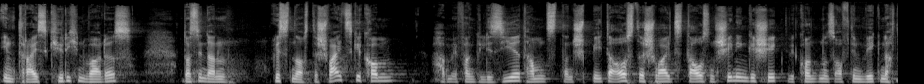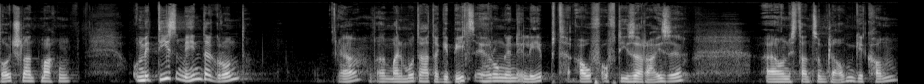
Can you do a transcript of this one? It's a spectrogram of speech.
in Dreiskirchen war das. Da sind dann Christen aus der Schweiz gekommen, haben evangelisiert, haben uns dann später aus der Schweiz 1000 Schilling geschickt. Wir konnten uns auf den Weg nach Deutschland machen. Und mit diesem Hintergrund, ja, meine Mutter hat da Gebetserhörungen erlebt auf, auf dieser Reise äh, und ist dann zum Glauben gekommen.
